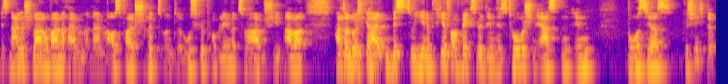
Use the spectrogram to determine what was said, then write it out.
bisschen angeschlagen war nach einem, einem Ausfallschritt und äh, Muskelprobleme zu haben schien, aber hat dann durchgehalten bis zu jenem Vierfachwechsel, dem historischen ersten in Borussias Geschichte.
